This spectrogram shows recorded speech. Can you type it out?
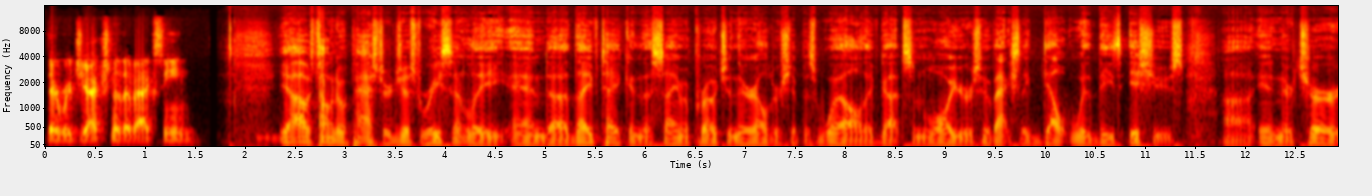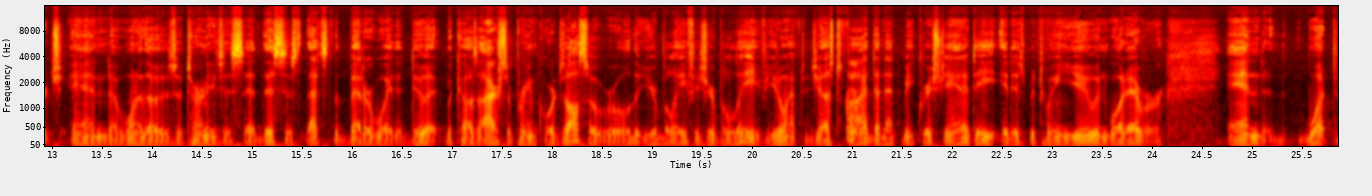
their rejection of the vaccine yeah, I was talking to a pastor just recently, and uh, they've taken the same approach in their eldership as well. They've got some lawyers who have actually dealt with these issues uh, in their church, and uh, one of those attorneys has said this is that's the better way to do it because our Supreme Court has also ruled that your belief is your belief. You don't have to justify it. It doesn't have to be Christianity. It is between you and whatever. And what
